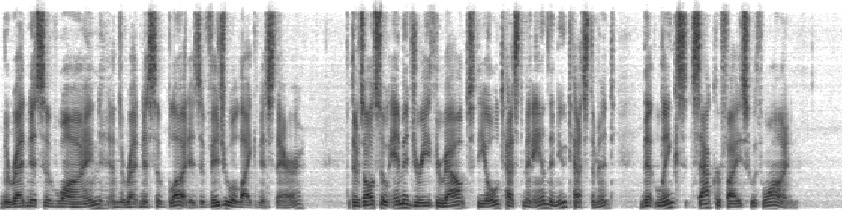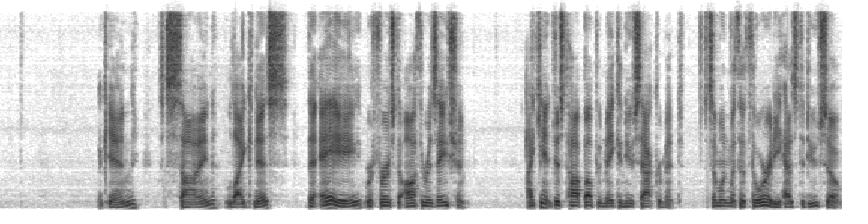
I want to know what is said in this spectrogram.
the redness of wine and the redness of blood is a visual likeness there, but there's also imagery throughout the Old Testament and the New Testament that links sacrifice with wine. Again, sign, likeness. The A refers to authorization. I can't just hop up and make a new sacrament. Someone with authority has to do so.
